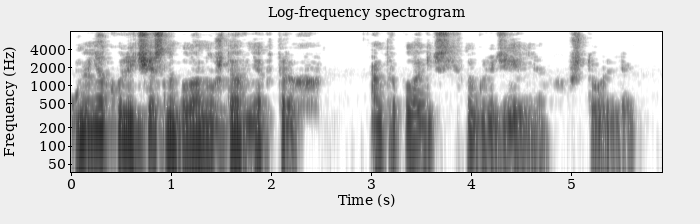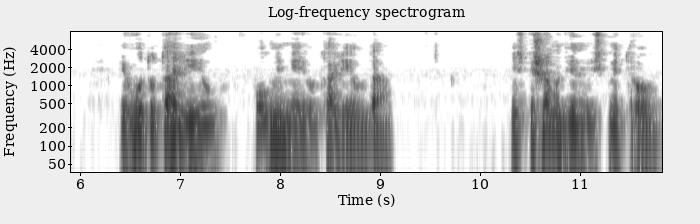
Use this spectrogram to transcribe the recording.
У меня, коли честно, была нужда в некоторых антропологических наблюдениях, что ли. И вот утолил, в полной мере утолил, да. Не спеша мы двинулись к метро.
